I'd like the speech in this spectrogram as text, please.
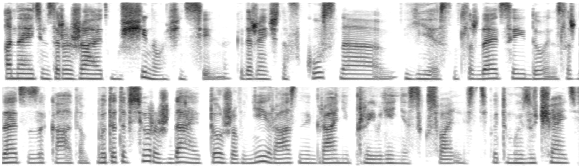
она этим заражает мужчину очень сильно. Когда женщина вкусно ест, наслаждается едой, наслаждается закатом, вот это все рождает тоже в ней разные грани проявления сексуальности. Поэтому изучайте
